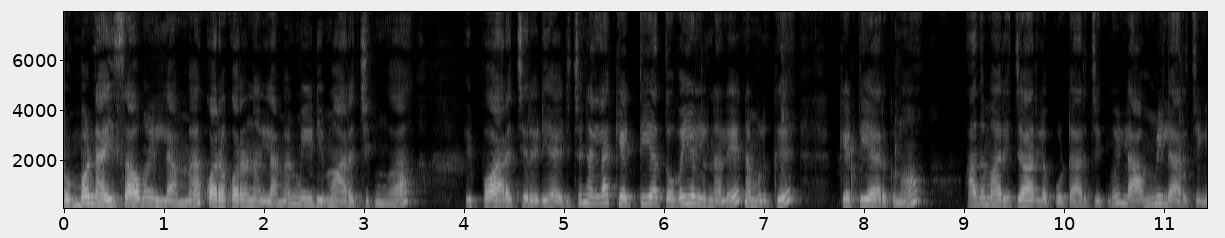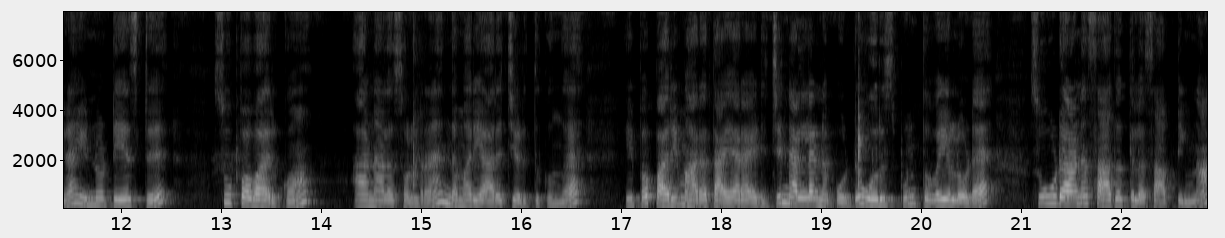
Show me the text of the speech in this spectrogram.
ரொம்ப நைஸாகவும் இல்லாமல் குறை குறைன்னு இல்லாமல் மீடியமாக அரைச்சிக்குங்க. இப்போது அரைச்சி ரெடி ஆகிடுச்சு நல்லா கெட்டியாக துவையல்னாலே நம்மளுக்கு கெட்டியாக இருக்கணும். அது மாதிரி ஜாரில் போட்டு அரைச்சிக்கோங்க. இல்லை அம்மியில் அரைச்சிங்கன்னா இன்னும் டேஸ்ட்டு சூப்பராக இருக்கும். அதனால் சொல்கிறேன் இந்த மாதிரி அரைச்சி எடுத்துக்கோங்க. இப்போ பரிமாற தயாராகிடுச்சு நல்லெண்ணெய் போட்டு ஒரு ஸ்பூன் துவையலோட சூடான சாதத்தில் சாப்பிட்டிங்கன்னா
